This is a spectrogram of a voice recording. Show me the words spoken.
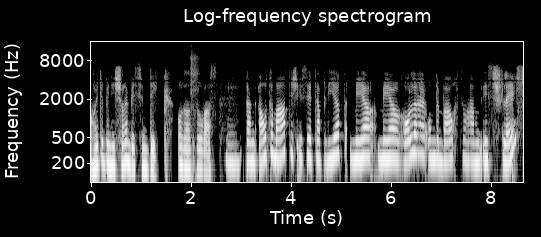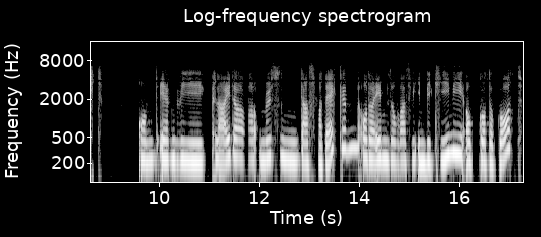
heute bin ich schon ein bisschen dick oder sowas. Mhm. Dann automatisch ist etabliert, mehr, mehr Rolle um den Bauch zu haben, ist schlecht. Und irgendwie Kleider müssen das verdecken oder eben sowas wie im Bikini, oh Gott, oh Gott.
